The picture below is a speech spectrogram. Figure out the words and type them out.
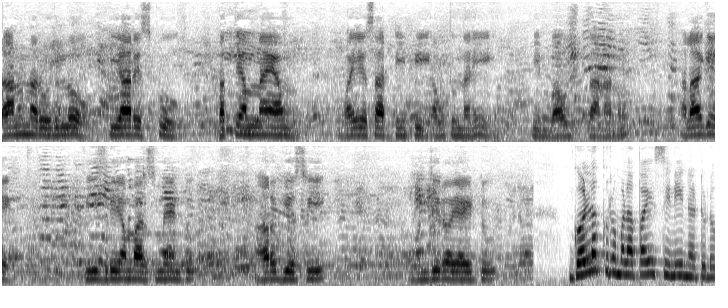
రానున్న రోజుల్లో టీఆర్ఎస్కు ప్రత్యామ్నాయం వైఎస్ఆర్టీపీ అవుతుందని నేను భావిస్తున్నాను. అలాగే fee reimbursement Aarogyasri one zero eight గొల్లకురుమలపై సినీ నటుడు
